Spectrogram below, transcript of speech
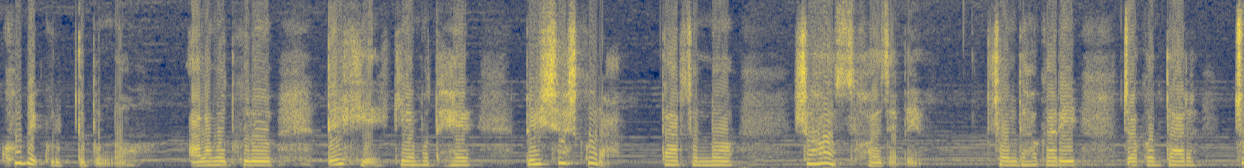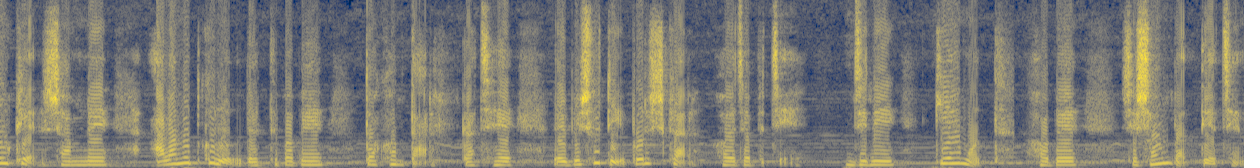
খুবই গুরুত্বপূর্ণ। আলামতগুলো দেখে কিয়ামতের বিশ্বাস করা তার জন্য সহজ হয়ে যাবে। সন্দেহকারী যখন তার চোখের সামনে আলামতগুলো দেখতে পাবে, তখন তার কাছে এই বিষয়টি পরিষ্কার হয়ে যাবে যে যিনি কিয়ামত হবে সে সংবাদ দিয়েছেন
